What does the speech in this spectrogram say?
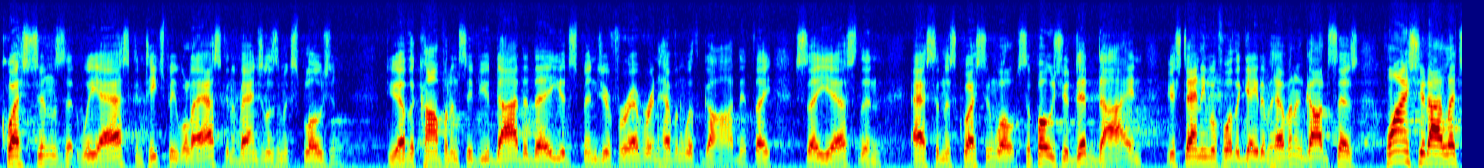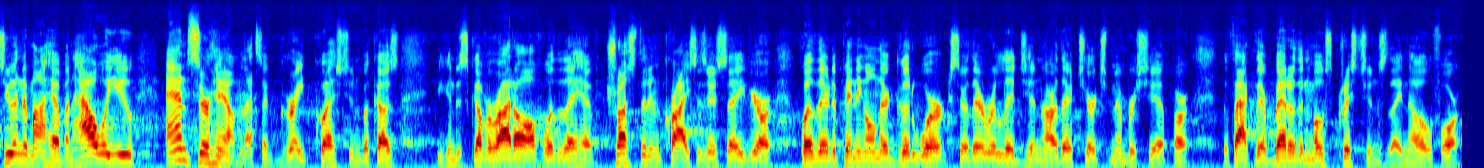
questions that we ask and teach people to ask in Evangelism Explosion. Do you have the confidence if you died today, you'd spend your forever in heaven with God? And if they say yes, then ask them this question Well, suppose you did die and you're standing before the gate of heaven, and God says, Why should I let you into my heaven? How will you answer him? That's a great question because you can discover right off whether they have trusted in Christ as their Savior or whether they're depending on their good works or their religion or their church membership or the fact they're better than most Christians they know for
